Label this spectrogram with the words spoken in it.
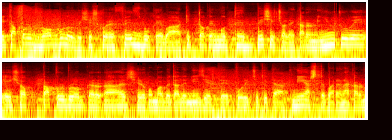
এই কাপল ব্লগগুলো বিশেষ করে ফেসবুকে বা টিকটকের মধ্যে বেশি চলে, কারণ ইউটিউবে এইসব কাপল ব্লগাররা সেরকমভাবে তাদের নিজেদের পরিচিতিটা নিয়ে আসতে পারে না। কারণ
